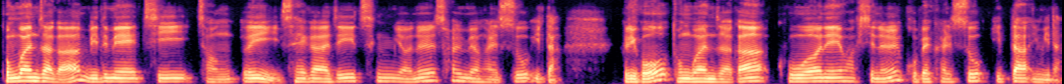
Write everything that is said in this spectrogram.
동반자가 믿음의 지 정의 세 가지 측면을 설명할 수 있다. 그리고 동반자가 구원의 확신을 고백할 수 있다입니다.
